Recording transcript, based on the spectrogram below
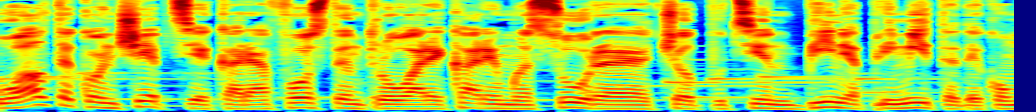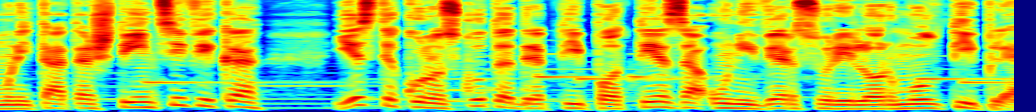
O altă concepție care a fost într-o oarecare măsură cel puțin bine primită de comunitatea științifică este cunoscută drept ipoteza universurilor multiple.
